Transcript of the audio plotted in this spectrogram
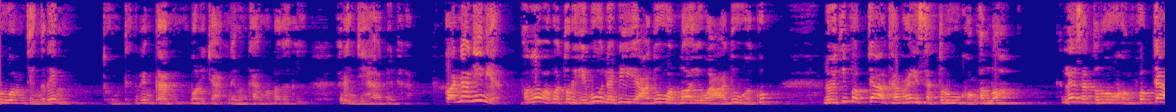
รวมถึงเรื่องถูกถึงเรื่องการบริจาคในหนทางของเราก็คือ เรื่องจิฮาดด้วยนะครับ ก่อนหน้านี้เนี่ยอัลลอฮ์บอกว่าตุรฮิบูนบีอาดูวัลลอฮิวะอาดูวะกุบโดยที่พวกเจ้าทำให้ศัตรูของอัลลอฮ์และศัตรูของพวกเจ้า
